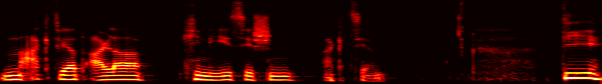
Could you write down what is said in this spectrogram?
Marktwert aller chinesischen Aktien. Die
